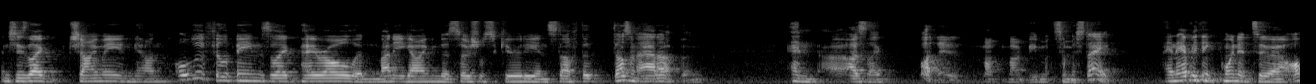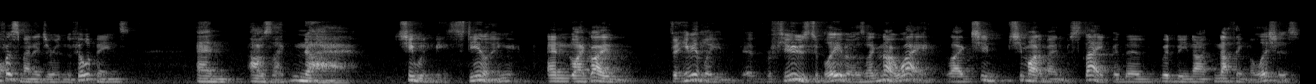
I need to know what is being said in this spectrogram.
And she's like showing me and going, all the Philippines like payroll and money going into social security and stuff that doesn't add up. And and I was like, well, there might, might be some mistake. And everything pointed to our office manager in the Philippines. And I was like, no, she wouldn't be stealing. And like, I vehemently refused to believe it. I was like, no way. Like, she, she might have made a mistake, but there would be no, nothing malicious.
